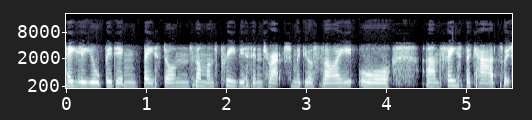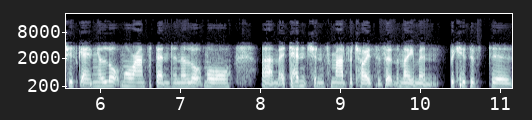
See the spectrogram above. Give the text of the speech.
tailor your bidding based on someone's previous interaction with your site, or um, Facebook ads, which is getting a lot more ad spend and a lot more um, attention from advertisers at the moment because of the,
